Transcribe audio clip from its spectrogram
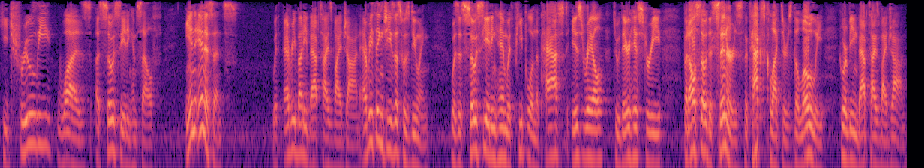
He truly was associating himself in innocence with everybody baptized by John. Everything Jesus was doing was associating him with people in the past, Israel, through their history, but also the sinners, the tax collectors, the lowly, who are being baptized by John.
